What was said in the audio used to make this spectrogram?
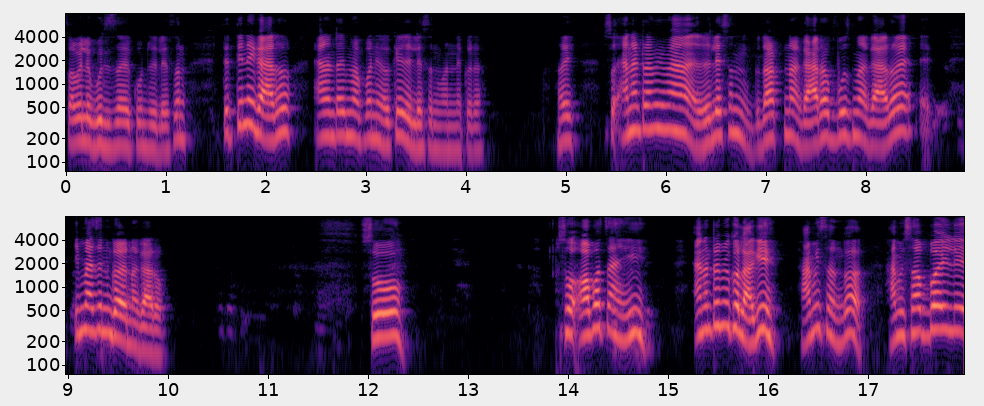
सबैले बुझिसक्यो कुन रिलेसन त्यति नै गाह्रो। एनाटोमीमा पनि हो कि रिलेसन भन्ने कुरा? है? सो एनाटोमीमा रिलेसन रट्न गाह्रो बुझ्न गाह्रो इमेजिन गर्न गाह्रो। सो सो अब चाहिँ एनाटोमीको लागि हामीसँग हामी सबैले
